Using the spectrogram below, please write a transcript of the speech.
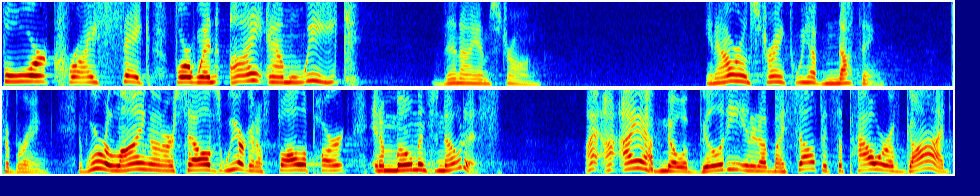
for Christ's sake. For when I am weak, then I am strong. In our own strength, we have nothing to bring. If we're relying on ourselves, we are going to fall apart in a moment's notice. I, I, have no ability in and of myself. It's the power of God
